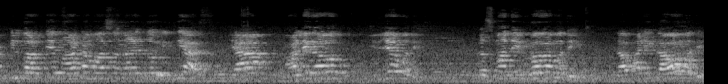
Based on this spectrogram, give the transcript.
अखिल भारतीय मराठा महासंघाने जो इतिहास या मालेगाव जिल्ह्यामध्ये कसमाती विभागामध्ये दाभाडी गावामध्ये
